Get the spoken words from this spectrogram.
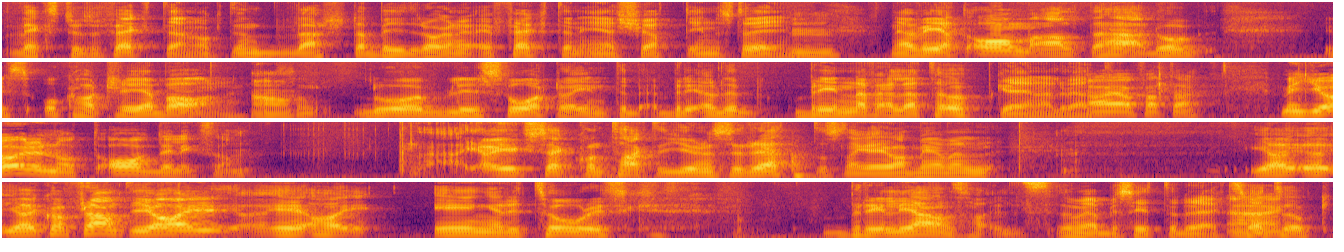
växthuseffekten. Och den värsta bidragande effekten är köttindustrin. Mm. När jag vet om allt det här då, och har tre barn. Ja. Så, då blir det svårt att inte brinna för, eller ta upp grejerna du vet. Ja, jag fattar. Men gör du något av det liksom? Jag har ju exakt kontaktat Djurens Rätt och såna grejer med men jag, jag, jag kommit fram till, jag har, jag har ingen retorisk briljans som jag besitter direkt. Så Nej. att, och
